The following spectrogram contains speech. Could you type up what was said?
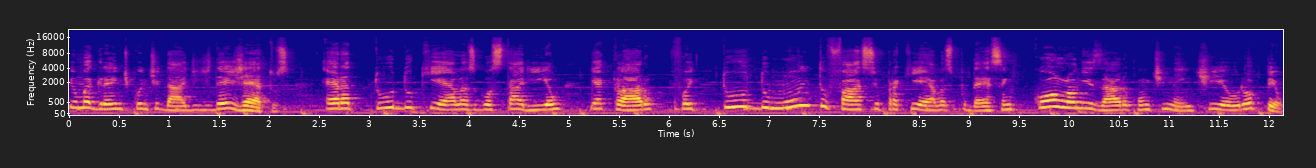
e uma grande quantidade de dejetos. Era tudo que elas gostariam e, é claro, foi tudo muito fácil para que elas pudessem colonizar o continente europeu.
